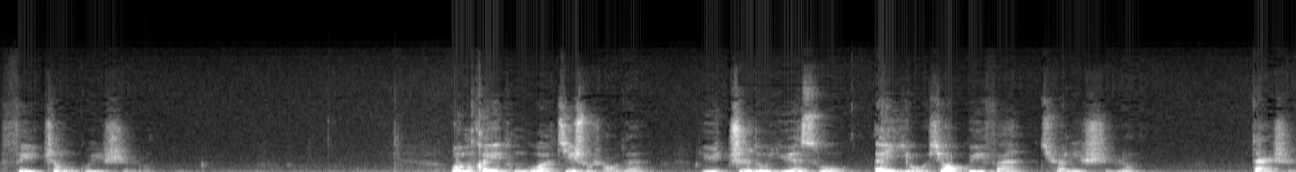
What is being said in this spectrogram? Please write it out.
非正规使用。我们可以通过技术手段与制度约束来有效规范权力使用，但是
